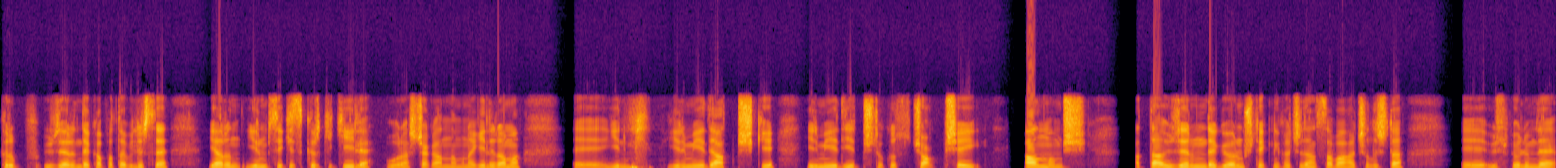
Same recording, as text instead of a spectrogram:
kırıp üzerinde kapatabilirse yarın 28.42 ile uğraşacak anlamına gelir ama e, 20, 27.62, 27.79 çok bir şey kalmamış. Hatta üzerini de görmüş teknik açıdan sabah açılışta e, üst bölümde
